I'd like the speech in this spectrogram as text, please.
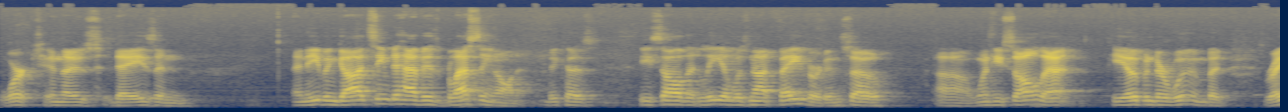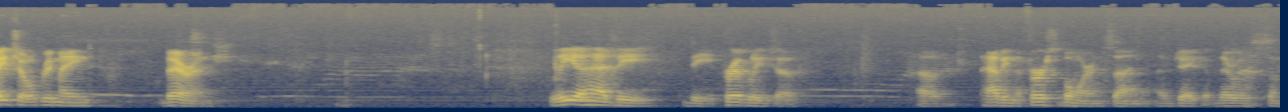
worked in those days, and and even God seemed to have his blessing on it because he saw that Leah was not favored. And so uh, when he saw that, he opened her womb, but Rachel remained barren. Leah had the, the privilege of, of having the firstborn son of Jacob. There was some,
